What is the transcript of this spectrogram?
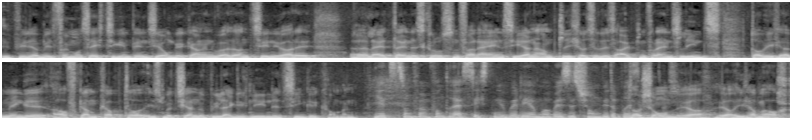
ich bin ja mit 65 in Pension gegangen, war dann zehn Jahre äh, Leiter eines großen Vereins, ehrenamtlich, also des Alpenvereins Linz. Da habe ich eine Menge Aufgaben gehabt, da ist mir Tschernobyl eigentlich nie in den Sinn gekommen. Jetzt zum 35. Jubiläum, aber ist es schon wieder präsent? Da schon, ja. ja. Ich habe auch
